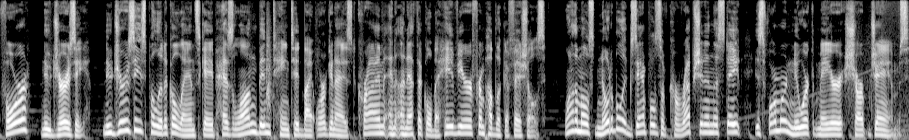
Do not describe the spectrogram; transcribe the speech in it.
4. New Jersey. New Jersey's political landscape has long been tainted by organized crime and unethical behavior from public officials. One of the most notable examples of corruption in the state is former Newark Mayor Sharpe James.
